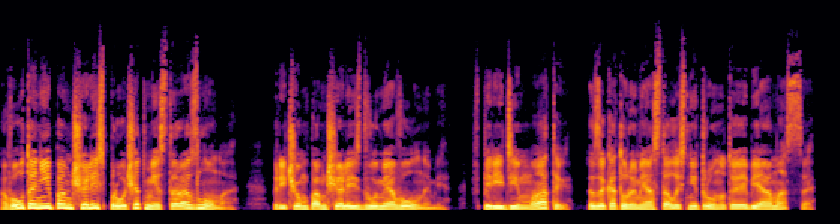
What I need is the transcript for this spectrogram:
Вот они помчались прочь от места разлома, причем помчались двумя волнами. Впереди маты, за которыми осталась нетронутая биомасса,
